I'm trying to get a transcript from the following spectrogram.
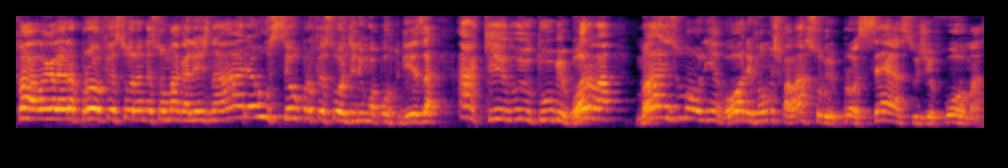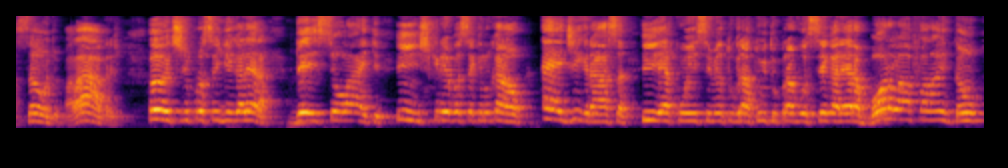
Fala galera, professor Anderson Magalhães na área, o seu professor de língua portuguesa aqui no YouTube. Bora lá, mais uma aulinha agora e vamos falar sobre processos de formação de palavras. Antes de prosseguir, galera, deixe seu like e inscreva-se aqui no canal. É de graça e é conhecimento gratuito para você, galera. Bora lá falar então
